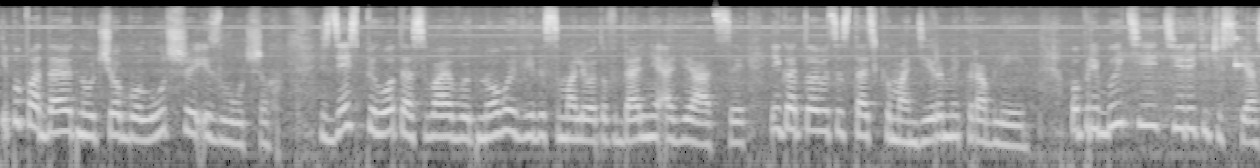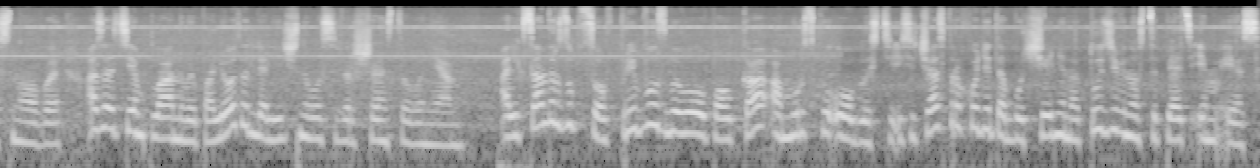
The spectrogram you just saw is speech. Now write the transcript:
и попадают на учебу лучшие из лучших. Здесь пилоты осваивают новые виды самолетов дальней авиации и готовятся стать командирами кораблей. По прибытии теоретические основы, а затем плановые полеты для личного совершенствования. Александр Зубцов прибыл с боевого полка Амурской области и сейчас проходит обучение на Ту-95МС.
